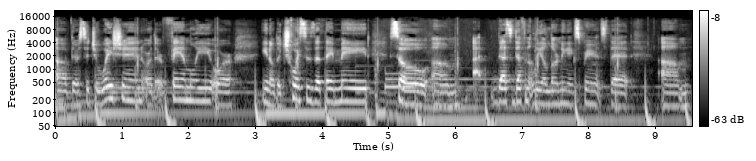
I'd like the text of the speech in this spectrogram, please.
of their situation or their family or, you know, the choices that they made. So um, I, that's definitely a learning experience that, um,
